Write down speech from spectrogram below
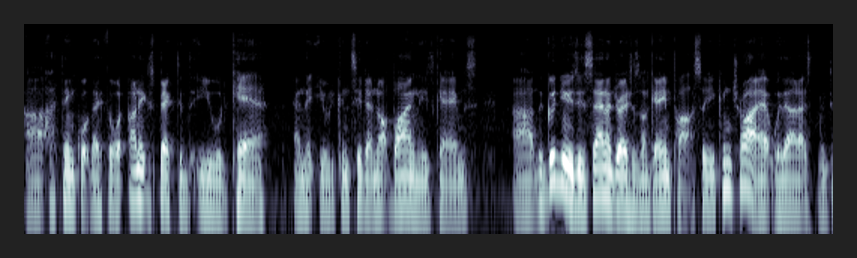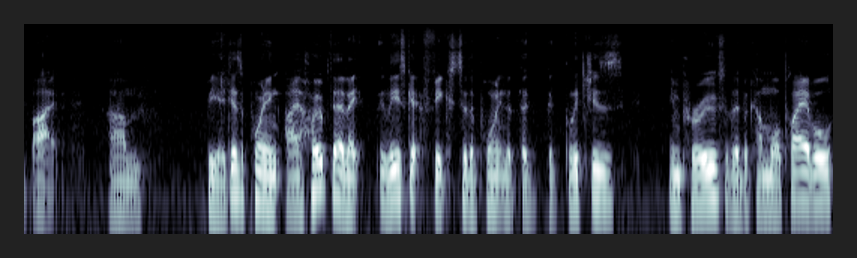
Uh, I think what they thought unexpected that you would care and that you would consider not buying these games. Uh, the good news is San Andreas is on Game Pass, so you can try it without actually having to buy it. Um, but yeah, disappointing. I hope that they at least get fixed to the point that the, the glitches improve so they become more playable.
